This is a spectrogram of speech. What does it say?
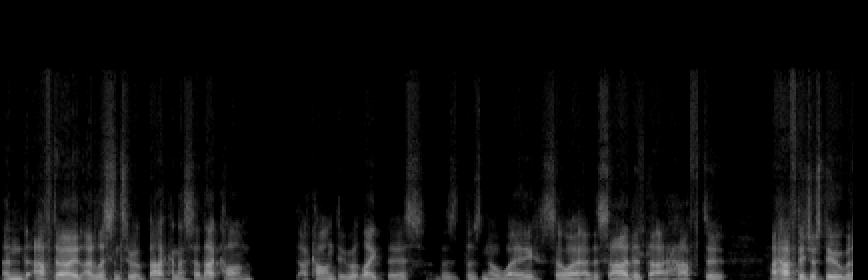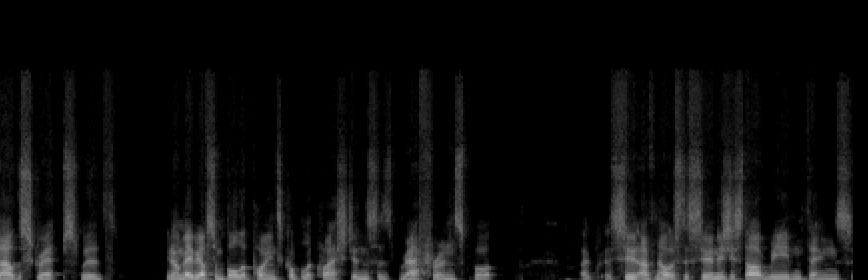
And after I, I listened to it back, and I said, I can't, I can't do it like this. There's there's no way. So I, I decided that I have to, I have to just do it without the scripts with you know, maybe have some bullet points, a couple of questions as reference, but as soon I've noticed as soon as you start reading things,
